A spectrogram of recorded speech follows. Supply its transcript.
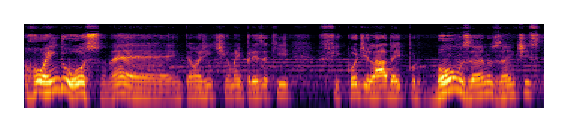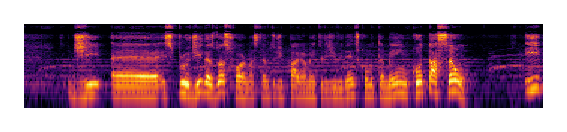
roendo o osso, né? Então a gente tinha uma empresa que ficou de lado aí por bons anos antes de é, explodir das duas formas, tanto de pagamento de dividendos como também em cotação. E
